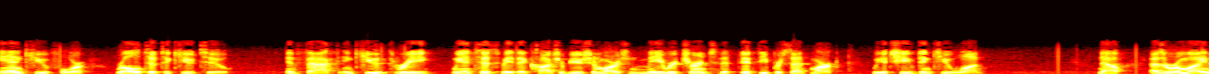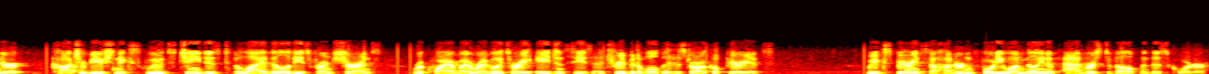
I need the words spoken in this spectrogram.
and Q4 relative to Q2. In fact, in Q3, we anticipate that contribution margin may return to the 50% mark we achieved in Q1. Now, as a reminder, contribution excludes changes to the liabilities for insurance required by regulatory agencies attributable to historical periods. We experienced 141 million of adverse development this quarter.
